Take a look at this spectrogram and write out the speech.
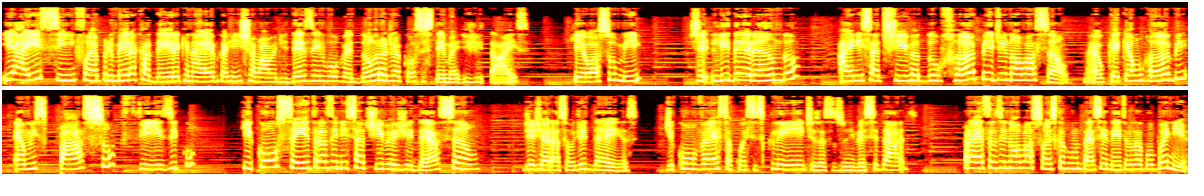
E aí sim foi a primeira cadeira que na época a gente chamava de desenvolvedora de ecossistemas digitais, que eu assumi, liderando a iniciativa do Hub de Inovação. Né? O que é um hub? É um espaço físico que concentra as iniciativas de ideação, de geração de ideias, de conversa com esses clientes, essas universidades, para essas inovações que acontecem dentro da companhia.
